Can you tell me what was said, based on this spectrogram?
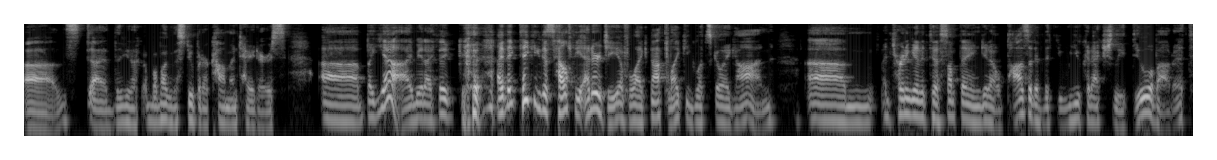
uh, uh the, you know, among the stupider commentators uh, but yeah, I mean, I think I think taking this healthy energy of like not liking what's going on um, and turning it into something you know positive that you, you could actually do about it.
